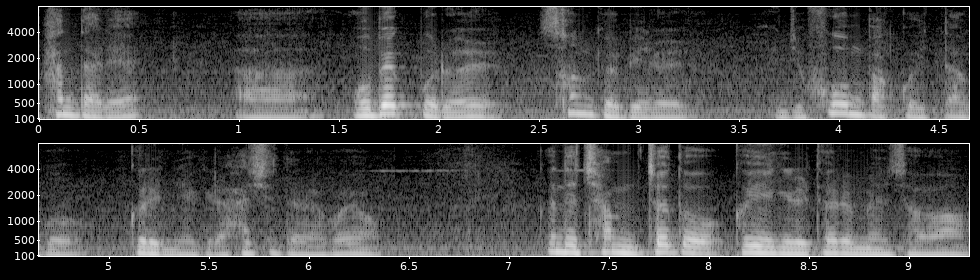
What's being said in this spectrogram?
한 달에 아, 500불을 선교비를 이제 후원받고 있다고 그런 얘기를 하시더라고요. 근데 참 저도 그 얘기를 들으면서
